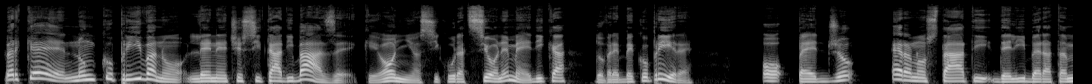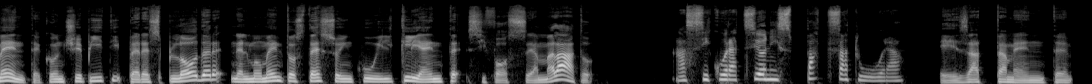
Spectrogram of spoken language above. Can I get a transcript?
perché non coprivano le necessità di base che ogni assicurazione medica dovrebbe coprire, o peggio, erano stati deliberatamente concepiti per esplodere nel momento stesso in cui il cliente si fosse ammalato. Assicurazioni spazzatura. Esattamente.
